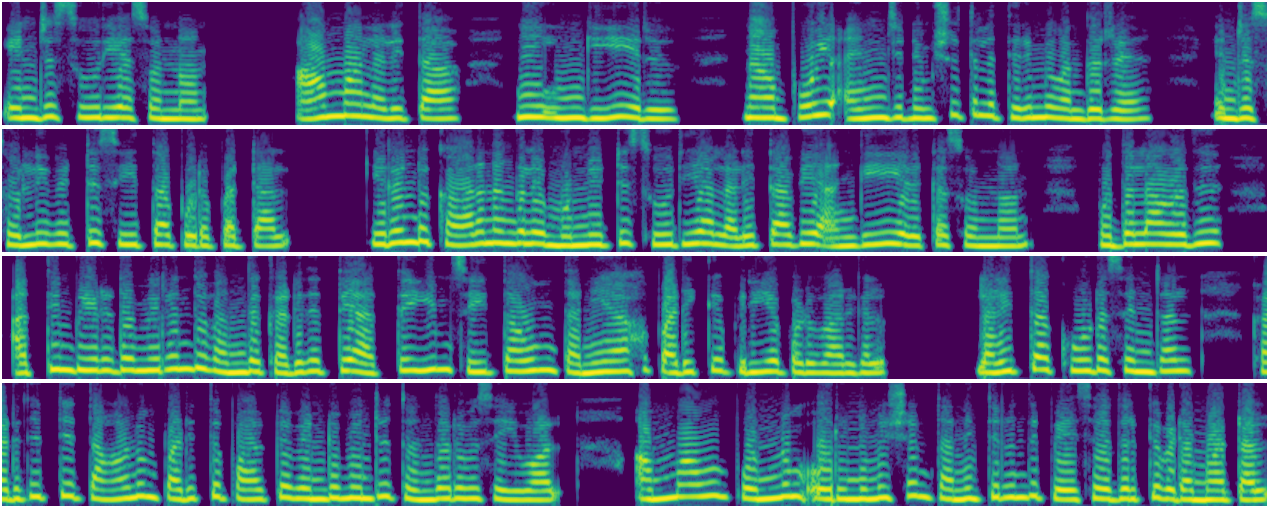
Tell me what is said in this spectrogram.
என்று சூர்யா சொன்னான். ஆமா லலிதா நீ இங்கேயே இரு. நான் போய் அஞ்சு நிமிஷத்துல திரும்பி வந்துடுறேன் என்று சொல்லிவிட்டு சீதா புறப்பட்டாள். இரண்டு காரணங்களை முன்னிட்டு சூர்யா லலிதாவை அங்கேயே இருக்க சொன்னான். முதலாவது அத்திம்பேரிடமிருந்து வந்த கடிதத்தை அத்தையும் சீதாவும் தனியாக படிக்க பிரியப்படுவார்கள். லலிதா கூட சென்றால் கடிதத்தை தானும் படித்து பார்க்க வேண்டும் என்று தொந்தரவு செய்வாள். அம்மாவும் பொண்ணும் ஒரு நிமிஷம் தனித்திருந்து பேசுவதற்கு விடமாட்டாள்.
